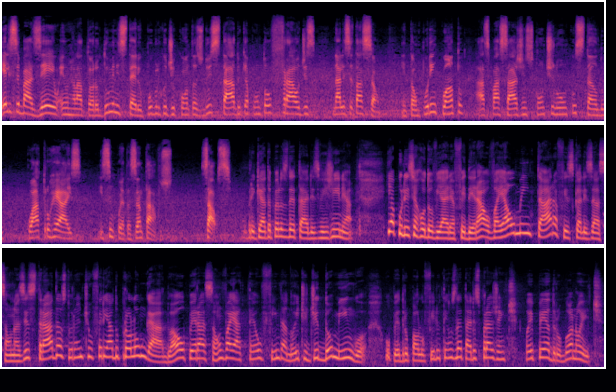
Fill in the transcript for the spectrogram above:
Eles se baseiam em um relatório do Ministério Público de Contas do Estado que apontou fraudes na licitação. Então, por enquanto, as passagens continuam custando R$ 4,50. Salce. Obrigada pelos detalhes, Virgínia. E a Polícia Rodoviária Federal vai aumentar a fiscalização nas estradas durante o feriado prolongado. A operação vai até o fim da noite de domingo. O Pedro Paulo Filho tem os detalhes para a gente. Oi, Pedro, boa noite.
